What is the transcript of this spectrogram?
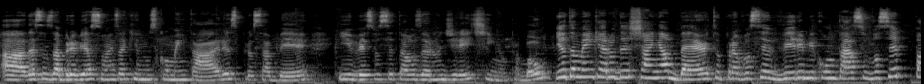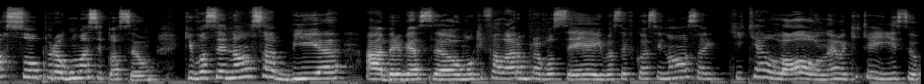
uh, dessas abreviações aqui nos comentários pra eu saber e ver se você tá usando direitinho, tá bom? E eu também quero deixar em aberto para você vir e me contar se você passou por alguma situação que você não sabia a abreviação ou que falaram para você e você ficou assim, nossa, o que, que é LOL, né? O que, que é isso?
